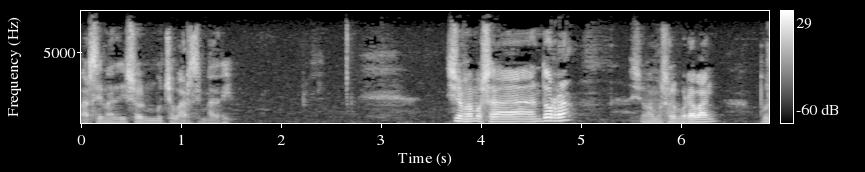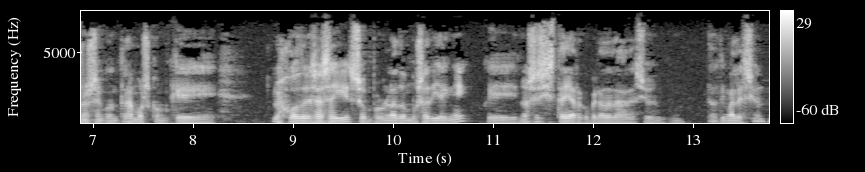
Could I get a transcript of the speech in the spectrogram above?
Barça y Madrid son mucho Barça y Madrid. Si nos vamos a Andorra, si nos vamos al Moraván, pues nos encontramos con que los jugadores a seguir son por un lado Musa Diagne, que no sé si está ya recuperado de la lesión, la última lesión,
